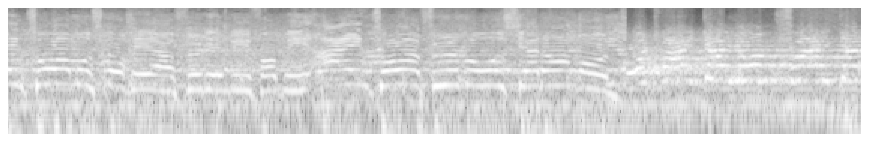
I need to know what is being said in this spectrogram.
Ein Tor muss noch her für den BVB. Ein Tor für Borussia Dortmund. Und weiter, Jungs, weiter!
